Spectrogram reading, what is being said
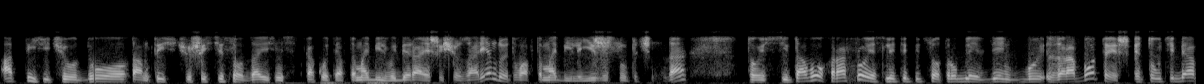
от 1000 до там, 1600, в зависимости от какой ты автомобиль выбираешь, еще за аренду этого автомобиля ежесуточно. Да? То есть и того хорошо, если ты 500 рублей в день заработаешь, это у тебя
